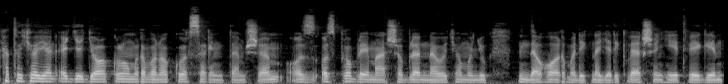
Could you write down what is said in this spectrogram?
Hát, hogyha ilyen egy-egy alkalomra van, akkor szerintem sem. Az, az problémásabb lenne, hogyha mondjuk minden harmadik, negyedik verseny hétvégén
